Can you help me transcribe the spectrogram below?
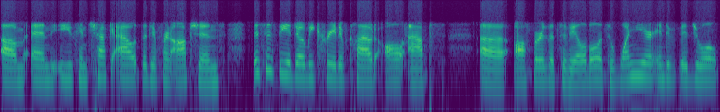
Um, and you can check out the different options. This is the Adobe Creative Cloud All Apps uh, offer that's available. It's a one-year individual,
